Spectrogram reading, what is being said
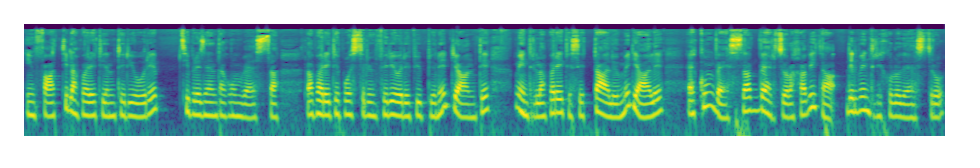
Infatti la parete anteriore si presenta convessa, la parete postero-inferiore più pianeggiante, mentre la parete settale o mediale è convessa verso la cavità del ventricolo destro,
